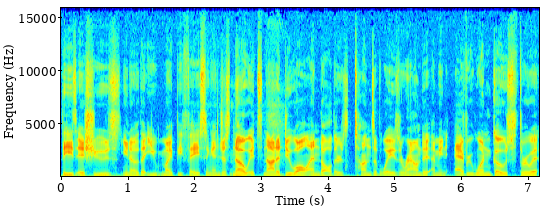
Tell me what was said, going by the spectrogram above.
these issues, you know, that you might be facing, and just know it's not a do-all, end-all. There's tons of ways around it. I mean, everyone goes through it,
